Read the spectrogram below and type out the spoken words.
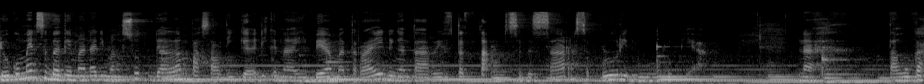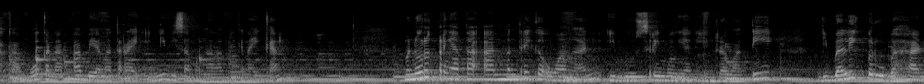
Dokumen sebagaimana dimaksud dalam pasal 3 dikenai bea materai dengan tarif tetap sebesar Rp10.000. Nah, tahukah kamu kenapa bea materai ini bisa mengalami kenaikan? Menurut pernyataan Menteri Keuangan Ibu Sri Mulyani Indrawati, di balik perubahan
